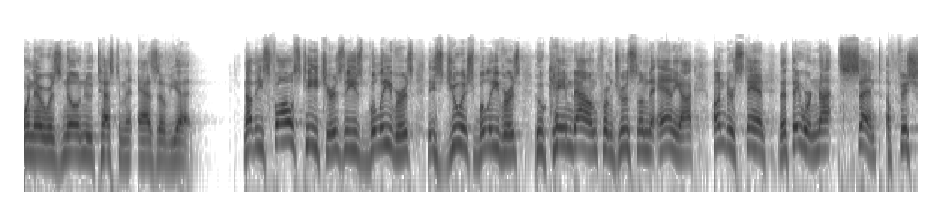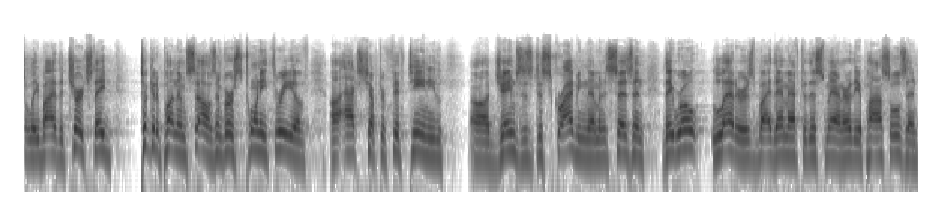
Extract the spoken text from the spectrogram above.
when there was no New Testament as of yet. Now, these false teachers, these believers, these Jewish believers who came down from Jerusalem to Antioch, understand that they were not sent officially by the church. They took it upon themselves. In verse 23 of uh, Acts chapter 15, he, uh, James is describing them, and it says, And they wrote letters by them after this manner the apostles and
